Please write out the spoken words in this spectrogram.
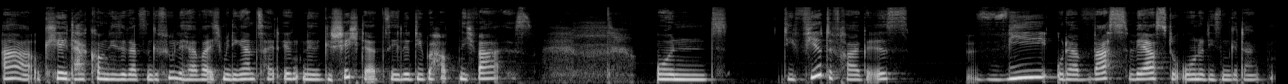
ah, okay, da kommen diese ganzen Gefühle her, weil ich mir die ganze Zeit irgendeine Geschichte erzähle, die überhaupt nicht wahr ist. Und die vierte Frage ist, wie oder was wärst du ohne diesen Gedanken?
